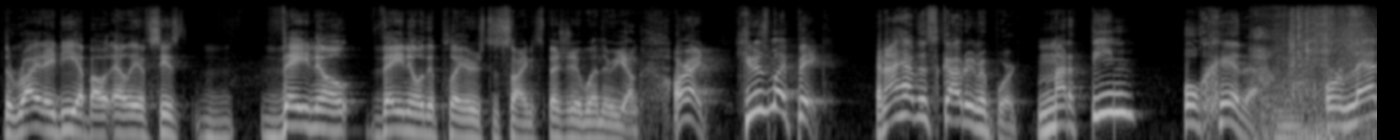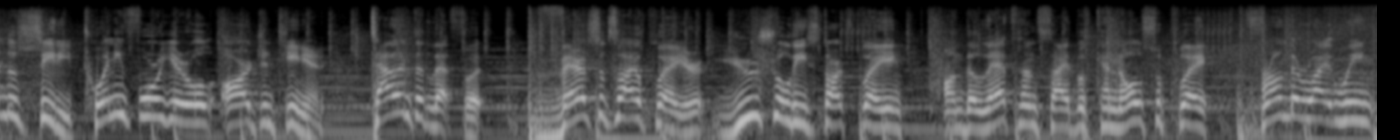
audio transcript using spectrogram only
the right idea about LAFC is they know they know the players to sign, especially when they're young. All right, here's my pick, and I have the scouting report. Martin Ojeda, Orlando City, 24-year-old Argentinian, talented left foot, versatile player. Usually starts playing on the left-hand side, but can also play from the right wing,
